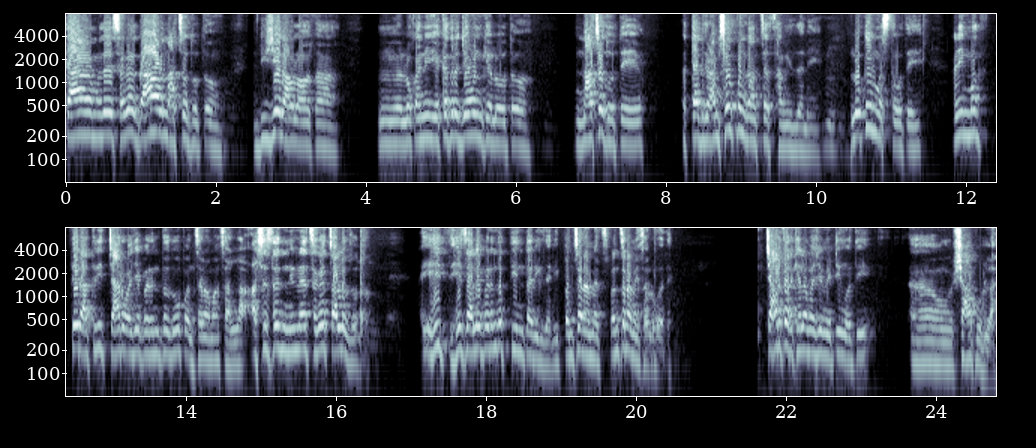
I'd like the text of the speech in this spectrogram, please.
त्यामध्ये सगळं गाव नाचत होतं. डी जे लावला होता. लोकांनी एकत्र जेवण केलं होतं. नाचत होते. त्यात ग्रामसेवक पण नाचत सामील झाले. लोकही मस्त होते. आणि मग ते रात्री चार वाजेपर्यंत तो पंचनामा चालला. असं सगळे निर्णय सगळं चालत होतं. हे हे चालेपर्यंत तीन तारीख झाली. पंचनाम्यात पंचनामे चालू होते. चार तारखेला माझी मीटिंग होती शहापूरला.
